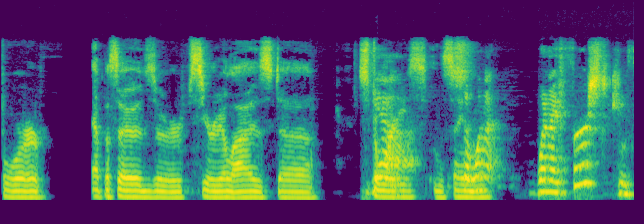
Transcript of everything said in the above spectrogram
four episodes or serialized uh, stories in the same so way? when I, when I first con-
